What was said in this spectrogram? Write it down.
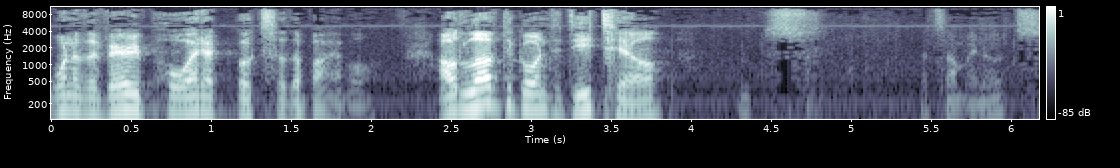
one of the very poetic books of the Bible. I would love to go into detail. Oops, that's not my notes.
